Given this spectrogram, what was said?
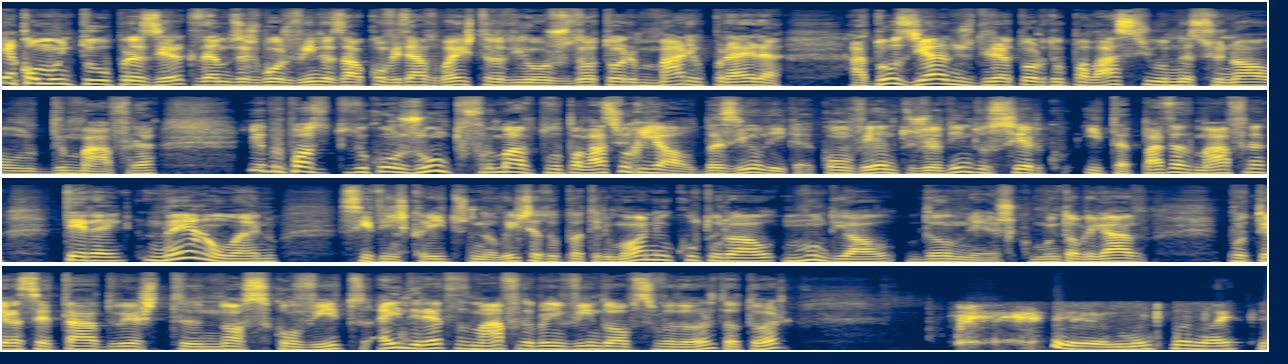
E é com muito prazer que damos as boas-vindas ao convidado extra de hoje, o Dr. Mário Pereira, há 12 anos diretor do Palácio Nacional de Mafra. E a propósito do conjunto formado pelo Palácio Real, Basílica, Convento, Jardim do Cerco e Tapada de Mafra terem, nem há um ano, sido inscritos na lista do Património Cultural Mundial da Unesco. Muito obrigado por ter aceitado este nosso convite. Em direto de Mafra, bem-vindo ao Observador, doutor. Muito boa noite,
